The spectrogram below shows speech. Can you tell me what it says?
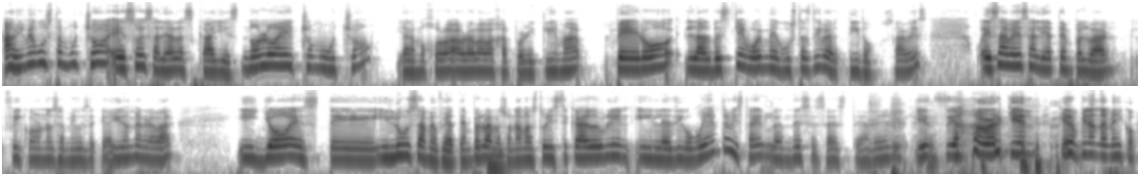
A mí me gusta mucho eso de salir a las calles. No lo he hecho mucho y a lo mejor ahora va a bajar por el clima, pero las veces que voy me gusta, es divertido, ¿sabes? Esa vez salí a Temple Bar, fui con unos amigos de que ayúdame a grabar. Y yo, este, ilusa, me fui a Temple Bar, la zona más turística de Dublín, y les digo, voy a entrevistar a irlandeses a este, a ver quién, a ver quién, qué opinan de México.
